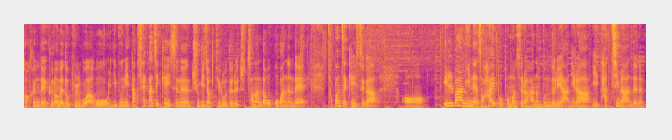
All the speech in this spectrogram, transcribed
근데 그럼에도 불구하고 이분이 딱 세 가지 케이스는 주기적 deload를 추천한다고 꼽았는데 첫 번째 케이스가 어, 일반인에서 high performance를 하는 분들이 아니라 이 다치면 안 되는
